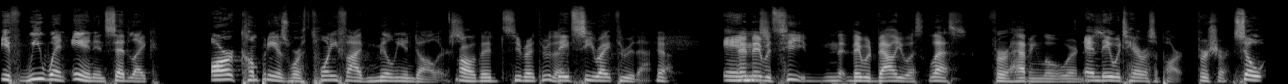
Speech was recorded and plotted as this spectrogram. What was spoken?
If we went in and said, like, our company is worth $25 million. Oh, they'd see right through that. they'd see right through that. Yeah. And, and they would see they would value us less for having low awareness. and they would tear us apart. for sure. So,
